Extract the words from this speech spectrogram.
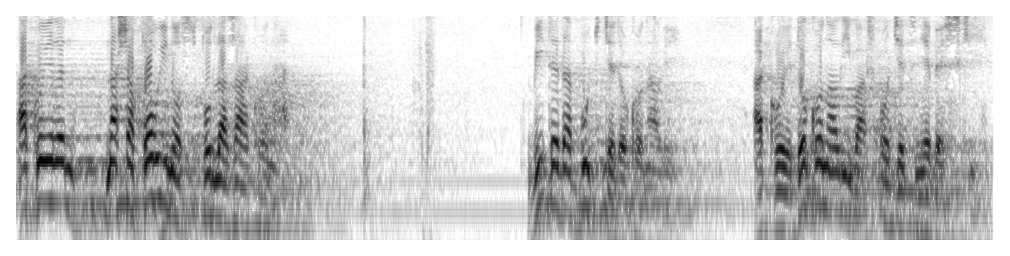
ako je len naša povinnosť podľa zákona. Vy teda buďte dokonalí, ako je dokonalý váš Otec nebeský.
